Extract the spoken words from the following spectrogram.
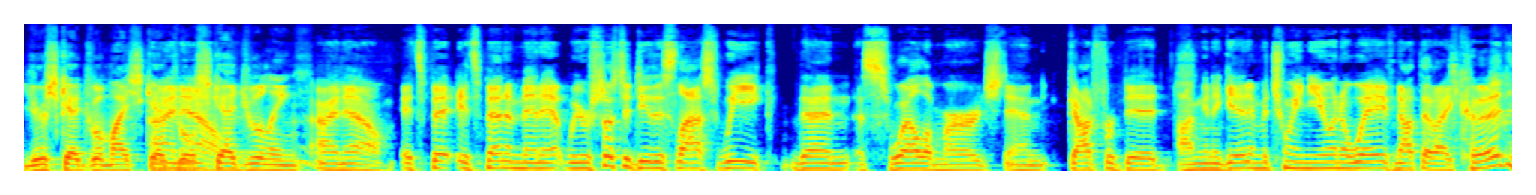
Your schedule, my schedule, know. scheduling. I know it's been it's been a minute. We were supposed to do this last week, then a swell emerged, and God forbid I'm going to get in between you and a wave. Not that I could,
